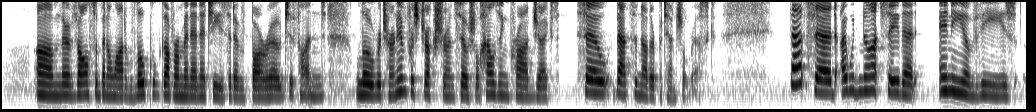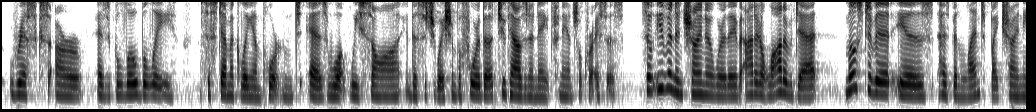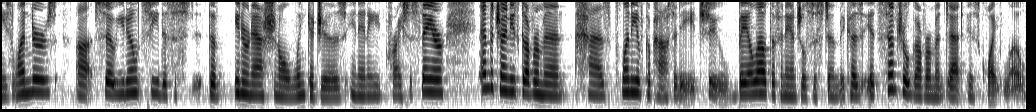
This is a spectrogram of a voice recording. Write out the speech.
um, there have also been a lot of local government entities that have borrowed to fund low return infrastructure and social housing projects. So that's another potential risk. That said, I would not say that any of these risks are as globally systemically important as what we saw the situation before the 2008 financial crisis. So even in China where they've added a lot of debt most of it is has been lent by Chinese lenders, uh, so you don't see the international linkages in any crisis there. And the Chinese government has plenty of capacity to bail out the financial system because its central government debt is quite low.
